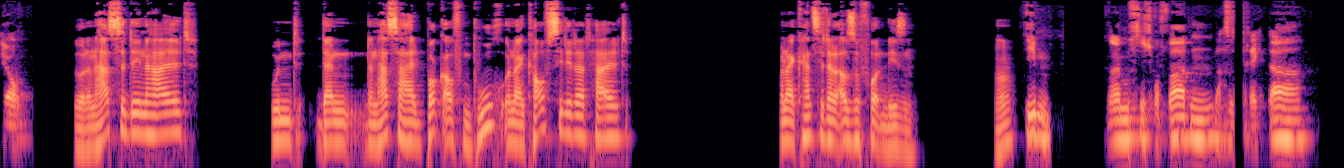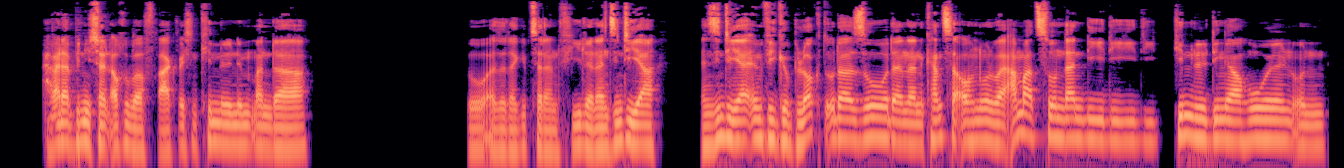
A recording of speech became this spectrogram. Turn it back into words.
Ja. So, dann hast du den halt und dann, dann hast du halt Bock auf ein Buch und dann kaufst du dir das halt und dann kannst du das auch sofort lesen. Ne? Eben. Da musst du nicht drauf warten, das ist direkt da. Aber da bin ich halt auch überfragt, welchen Kindle nimmt man da? So, also da gibt's ja dann viele. Dann sind die ja, dann sind die ja irgendwie geblockt oder so, dann, dann kannst du auch nur bei Amazon dann die, die, die Kindle-Dinger holen und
